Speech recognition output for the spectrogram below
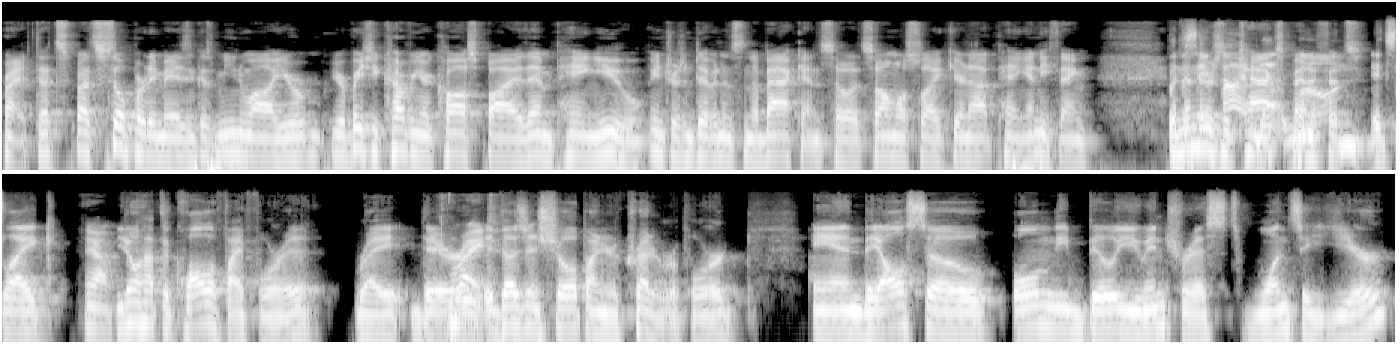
Right. That's that's still pretty amazing because meanwhile you're you're basically covering your costs by them paying you interest and dividends in the back end. So it's almost like you're not paying anything. But and then there's time, the tax benefits. Loan, it's like yeah. you don't have to qualify for it, right? There right. it doesn't show up on your credit report. And they also only bill you interest once a year.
